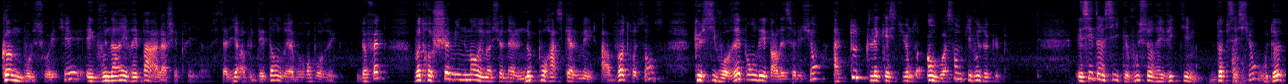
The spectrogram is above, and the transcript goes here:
comme vous le souhaitiez et que vous n'arriverez pas à lâcher prise, c'est-à-dire à vous détendre et à vous reposer. De fait, votre cheminement émotionnel ne pourra se calmer à votre sens que si vous répondez par des solutions à toutes les questions angoissantes qui vous occupent. Et c'est ainsi que vous serez victime d'obsession ou de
